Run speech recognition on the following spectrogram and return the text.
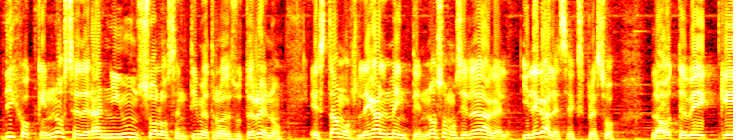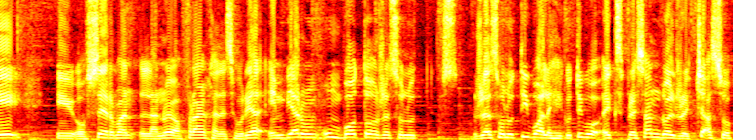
dijo que no cederá ni un solo centímetro de su terreno. Estamos legalmente, no somos ilegales, expresó. La OTB que observan la nueva franja de seguridad enviaron un voto resolutivo al Ejecutivo expresando el rechazo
